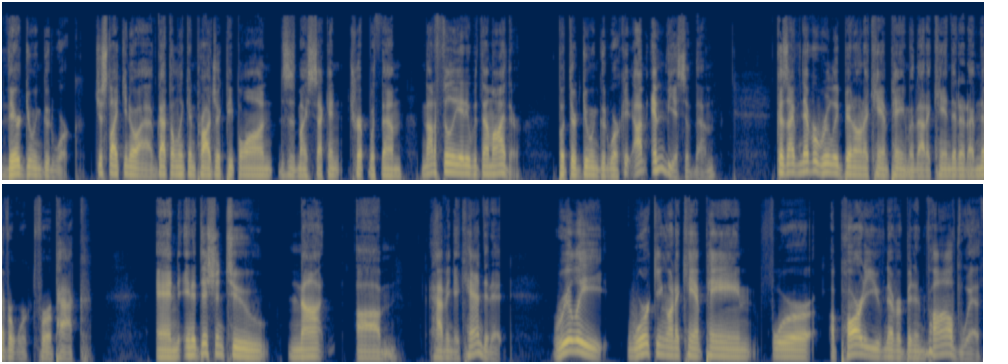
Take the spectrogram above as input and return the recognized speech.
They're doing good work. Just like, you know, I've got the Lincoln Project people on. This is my second trip with them. I'm not affiliated with them either but they're doing good work. I'm envious of them because I've never really been on a campaign without a candidate. I've never worked for a PAC. And in addition to not um, having a candidate, really working on a campaign for a party you've never been involved with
